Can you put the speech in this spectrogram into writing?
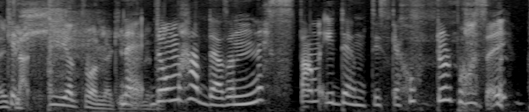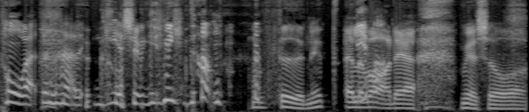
Nej, killar. helt vanliga killar. Nej, de hade alltså nästan identiska skjortor på sig på den här G20-middagen. Finigt. Eller Ja. var det mer så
